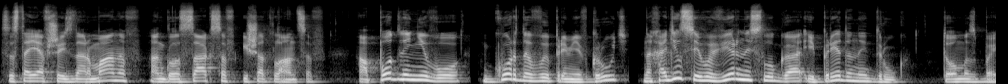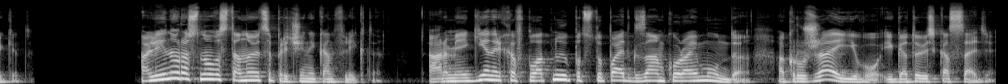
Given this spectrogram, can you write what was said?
состоявшей из норманов, англосаксов и шотландцев, а подле него, гордо выпрямив грудь, находился его верный слуга и преданный друг Томас Беккет. А снова становится причиной конфликта. Армия Генриха вплотную подступает к замку Раймунда, окружая его и готовясь к осаде.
